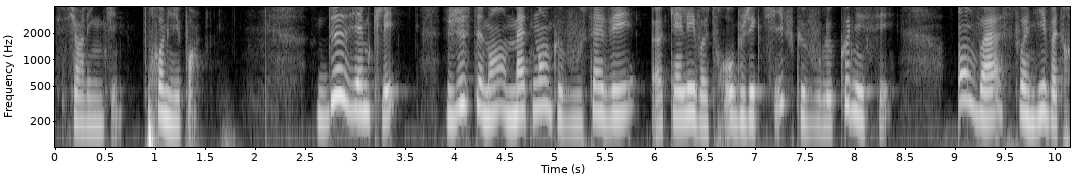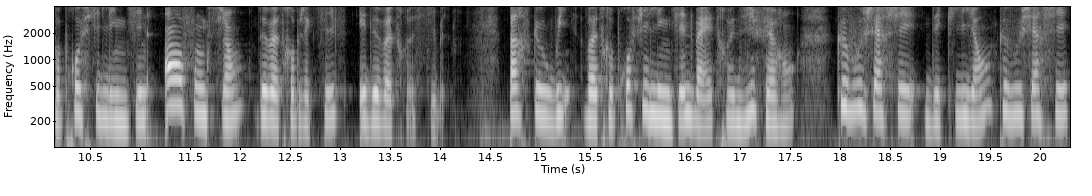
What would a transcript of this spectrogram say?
sur LinkedIn? Premier point. Deuxième clé, justement, maintenant que vous savez euh, quel est votre objectif, que vous le connaissez, on va soigner votre profil LinkedIn en fonction de votre objectif et de votre cible. Parce que oui, votre profil LinkedIn va être différent, que vous cherchiez des clients, que vous cherchiez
